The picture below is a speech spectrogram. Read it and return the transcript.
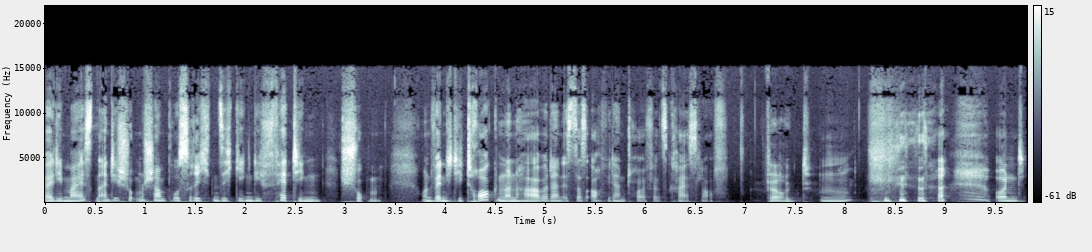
weil die meisten Anti-Schuppen-Shampoos richten sich gegen die fettigen Schuppen. Und wenn ich die trockenen habe, dann ist das auch wieder ein Teufelskreislauf. Verrückt. Mhm. und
